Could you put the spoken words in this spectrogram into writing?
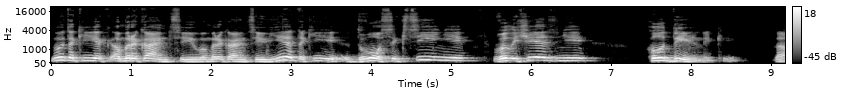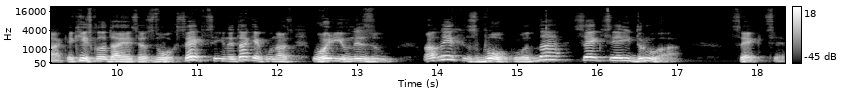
ну, такі, як американці, в американців є, такі двосекційні, величезні холодильники, так, які складаються з двох секцій, не так, як у нас вгорі внизу, а в них збоку одна секція і друга секція.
